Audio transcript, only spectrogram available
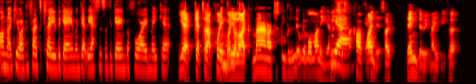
I'm like you. I prefer to play the game and get the essence of the game before I make it. yeah, get to that point where you're like, man, I just need a little bit more money, and it's Yeah, just I can't yeah. find it. So then do it maybe, but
